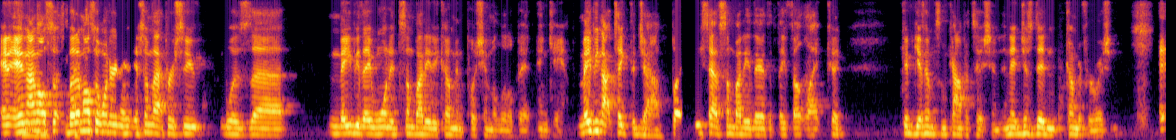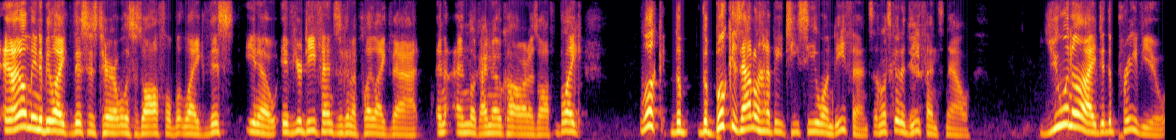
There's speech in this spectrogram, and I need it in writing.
and and I'm also, but I'm also wondering if some of that pursuit was uh, maybe they wanted somebody to come and push him a little bit in camp. Maybe not take the job, but at least have somebody there that they felt like could could give him some competition, and it just didn't come to fruition. And I don't mean to be like this is terrible, this is awful, but like this, you know, if your defense is going to play like that, and and look, I know Colorado's off, but like, look, the the book is out on how to beat TCU on defense, and let's go to yeah. defense now. You and I did the preview,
